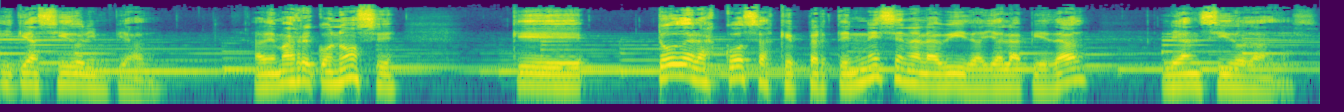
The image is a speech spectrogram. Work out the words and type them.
y que ha sido limpiado. Además reconoce que todas las cosas que pertenecen a la vida y a la piedad le han sido dadas.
